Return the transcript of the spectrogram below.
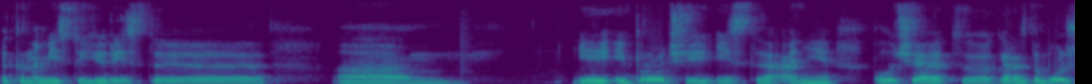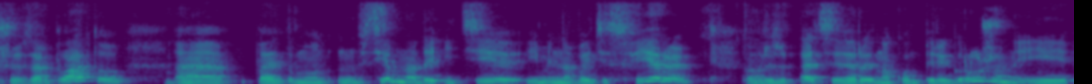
экономисты, юристы и, и прочие исты, они получают э, гораздо большую зарплату, угу. поэтому всем надо идти именно в эти сферы. Да. В результате рынок он перегружен, и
